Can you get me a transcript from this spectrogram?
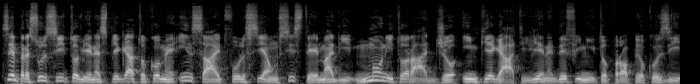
Sempre sul sito viene spiegato come Insightful sia un sistema di monitoraggio impiegati, viene definito proprio così,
